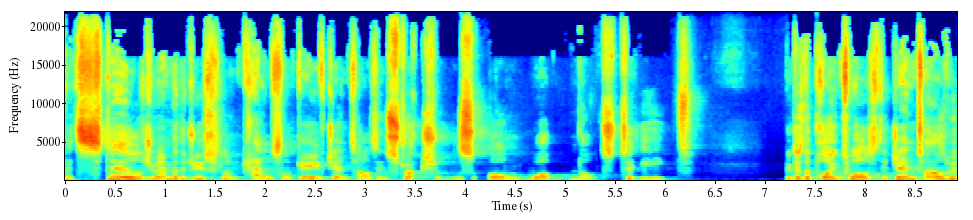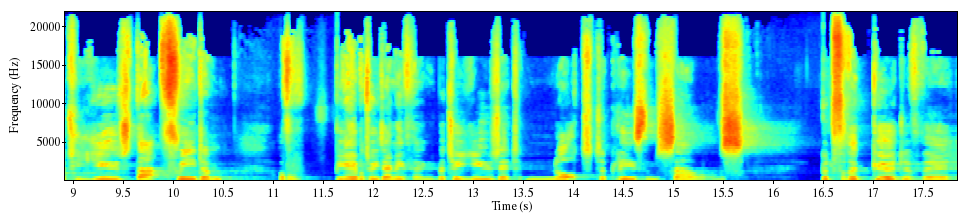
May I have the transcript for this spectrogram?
But still, do you remember the Jerusalem Council gave Gentiles instructions on what not to eat? Because the point was the Gentiles were to use that freedom of being able to eat anything, but to use it not to please themselves, but for the good of their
